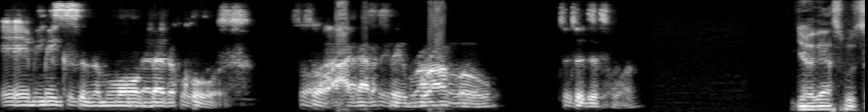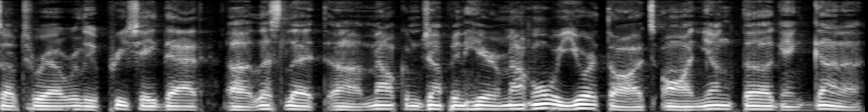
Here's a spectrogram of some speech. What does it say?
it makes it a more better cause. So I gotta say bravo to this one. Yo, that's what's up, Terrell. Really appreciate that. Uh, let's let uh, Malcolm jump in here. Malcolm, what were your thoughts on Young Thug and Gunna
